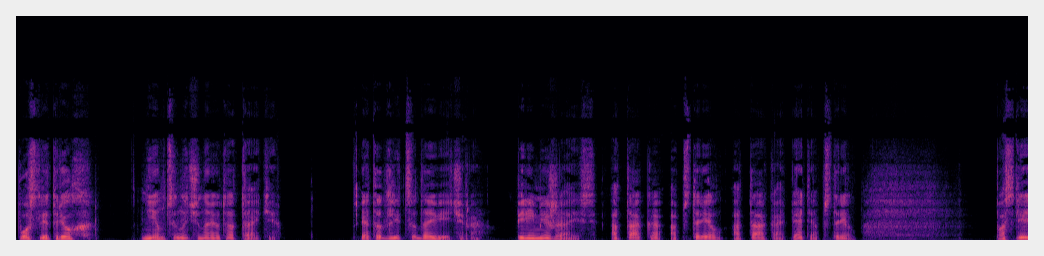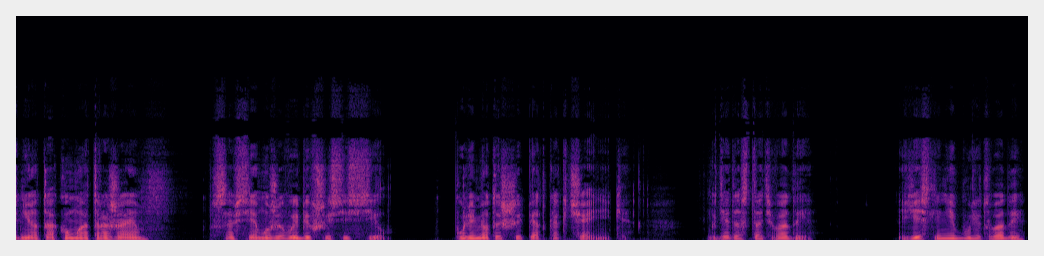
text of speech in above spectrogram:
После трех немцы начинают атаки. Это длится до вечера, перемежаясь: атака, обстрел, атака, опять обстрел. Последнюю атаку мы отражаем, совсем уже выбившись из сил. Пулеметы шипят как чайники. Где достать воды? Если не будет воды,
